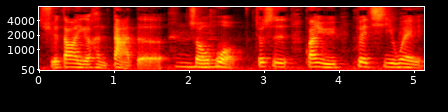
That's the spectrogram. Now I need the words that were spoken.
学到一个很大的收获，就是关于对气味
